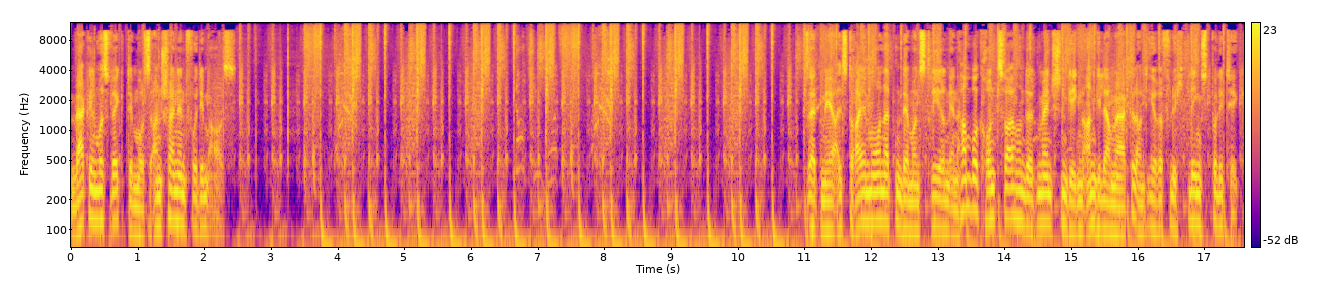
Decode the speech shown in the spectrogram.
Merkel muss weg, Demos anscheinend vor dem aus. Seit mehr als drei Monaten demonstrieren in Hamburg rund 200 Menschen gegen Angela Merkel und ihre Flüchtlingspolitik.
